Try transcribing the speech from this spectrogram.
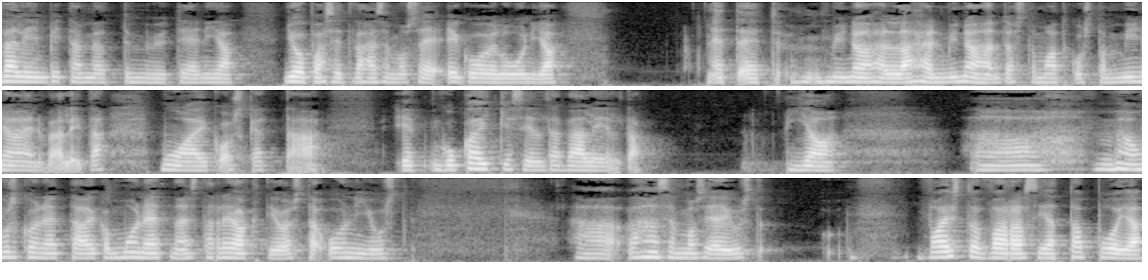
välinpitämättömyyteen ja jopa sitten vähän semmoiseen egoiluun ja että et, minähän lähden, minähän tästä matkusta, minä en välitä, mua ei koskettaa. Et, niin kuin kaikki siltä väliltä. Ja äh, mä uskon, että aika monet näistä reaktioista on just äh, vähän semmoisia just vaistonvaraisia tapoja.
